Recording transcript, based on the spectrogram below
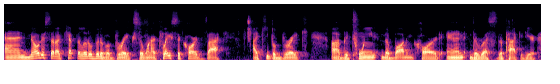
And notice that I've kept a little bit of a break. So when I place the cards back, I keep a break uh, between the bottom card and the rest of the packet here.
